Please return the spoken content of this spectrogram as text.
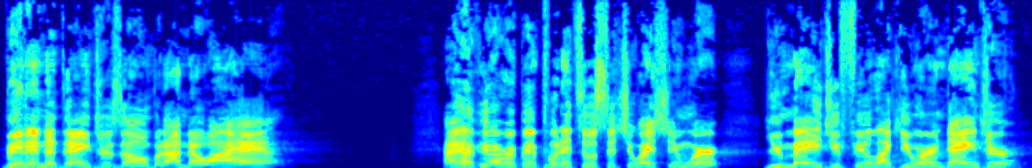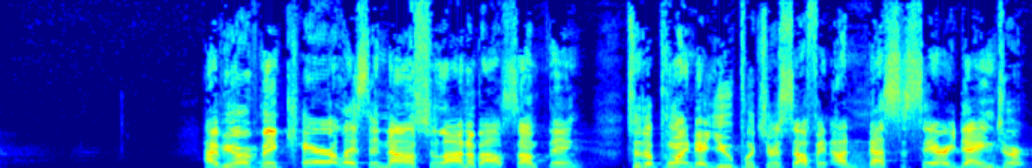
been in a danger zone, but I know I have. Hey, Have you ever been put into a situation where you made you feel like you were in danger? Have you ever been careless and nonchalant about something to the point that you put yourself in unnecessary danger?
